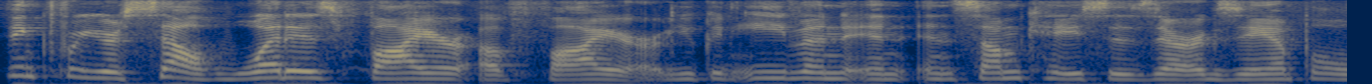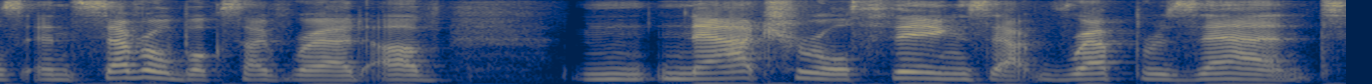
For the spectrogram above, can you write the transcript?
think for yourself what is fire of fire. You can even, in, in some cases, there are examples in several books I've read of natural things that represent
